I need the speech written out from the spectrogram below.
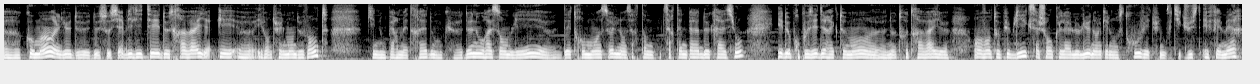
euh, commun, un lieu de, sociabilité, de travail et euh, éventuellement de vente qui nous permettrait donc euh, de nous rassembler, euh, d'être moins seuls dans certaines, certaines périodes de création et de proposer directement euh, notre travail en vente au public, sachant que là, le lieu dans lequel on se trouve est une boutique juste éphémère,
